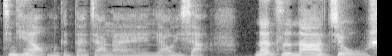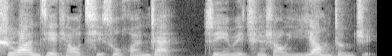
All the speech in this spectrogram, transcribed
今天啊，我们跟大家来聊一下，男子拿九十万借条起诉还债，只因为缺少一样证据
